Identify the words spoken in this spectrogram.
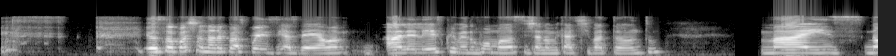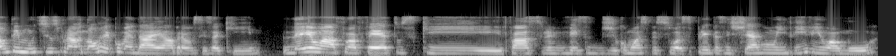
eu sou apaixonada pelas poesias dela. A Lele escrevendo romance já não me cativa tanto. Mas não tem motivos para eu não recomendar ela para vocês aqui. Leiam Afroafetos, que faz sobrevivência de como as pessoas pretas enxergam e vivem o amor.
